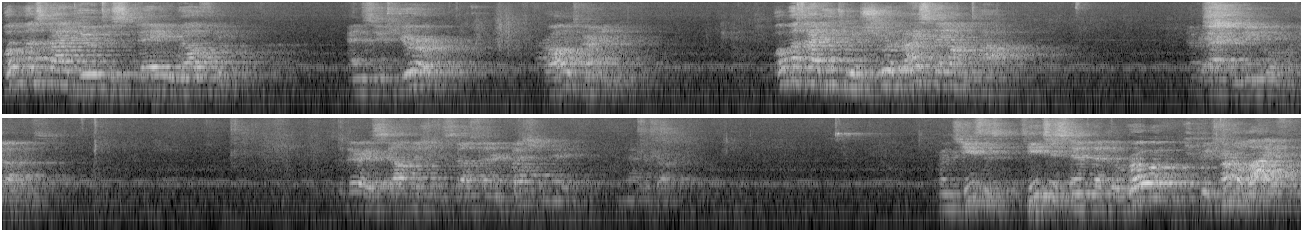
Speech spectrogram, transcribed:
What must I do to stay wealthy and secure for all eternity? What must I do to ensure that I stay on top? Never mingle with others. It's a very selfish and self-centered question, maybe, in that regard. When Jesus teaches him that the road to eternal life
